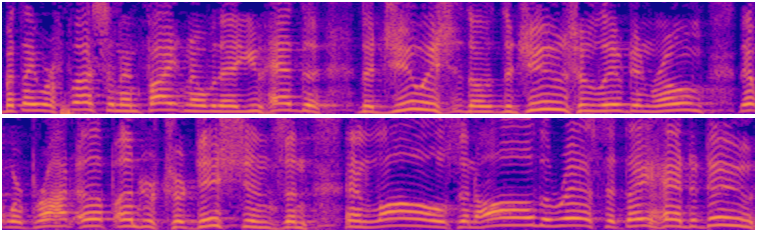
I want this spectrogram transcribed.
But they were fussing and fighting over there. You had the, the Jewish, the, the Jews who lived in Rome that were brought up under traditions and, and laws and all the rest that they had to do.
